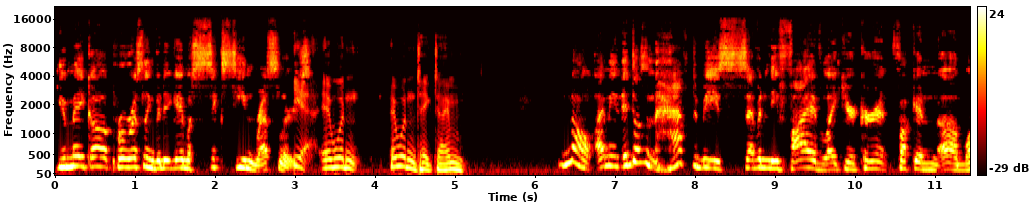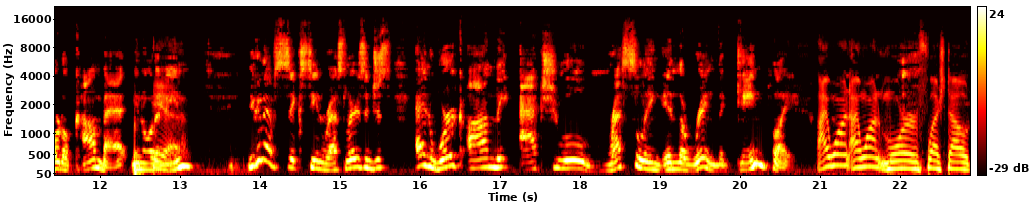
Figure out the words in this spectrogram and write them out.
you make a pro wrestling video game with 16 wrestlers. Yeah, it wouldn't. It wouldn't take time. No, I mean, it doesn't have to be 75 like your current fucking uh, Mortal Kombat. You know what Yeah. I mean? You can have 16 wrestlers and just, and work on the actual wrestling in the ring, the gameplay. I want I want more fleshed out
